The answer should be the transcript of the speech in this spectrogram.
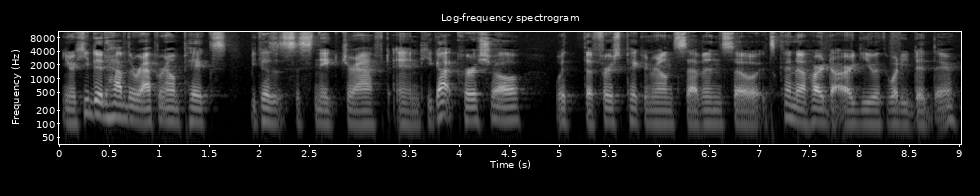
you know he did have the wraparound picks because it's a snake draft, and he got Kershaw with the first pick in round seven, so it's kind of hard to argue with what he did there.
